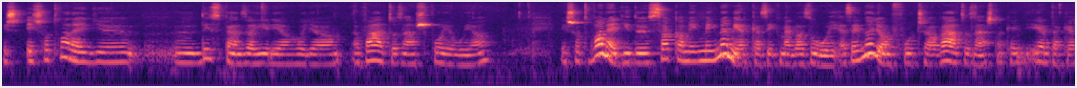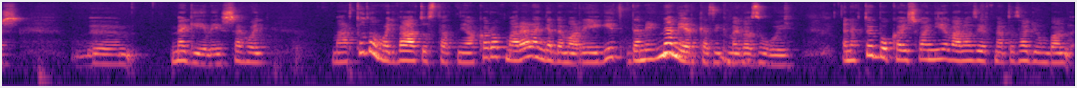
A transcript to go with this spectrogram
És, és ott van egy uh, Dispenza írja, hogy a, a változás folyója, és ott van egy időszak, amíg még nem érkezik meg az új. Ez egy nagyon furcsa a változásnak egy érdekes ö, megélése, hogy már tudom, hogy változtatni akarok, már elengedem a régit, de még nem érkezik meg az új. Ennek több oka is van nyilván azért, mert az agyunkban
